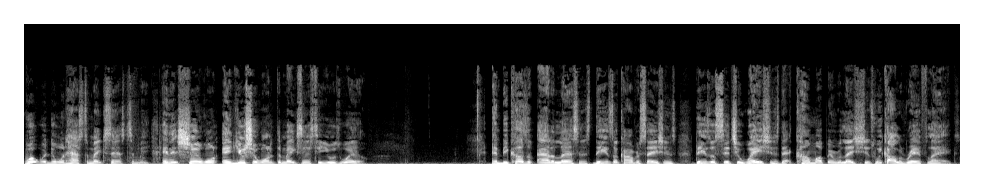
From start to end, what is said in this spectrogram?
what we're doing has to make sense to me. And it should want and you should want it to make sense to you as well. And because of adolescence, these are conversations, these are situations that come up in relationships. We call them red flags.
